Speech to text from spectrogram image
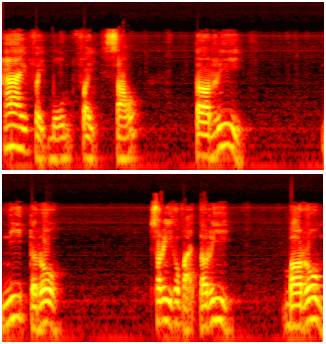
2,4,6 tri nitro sorry không phải tri brom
